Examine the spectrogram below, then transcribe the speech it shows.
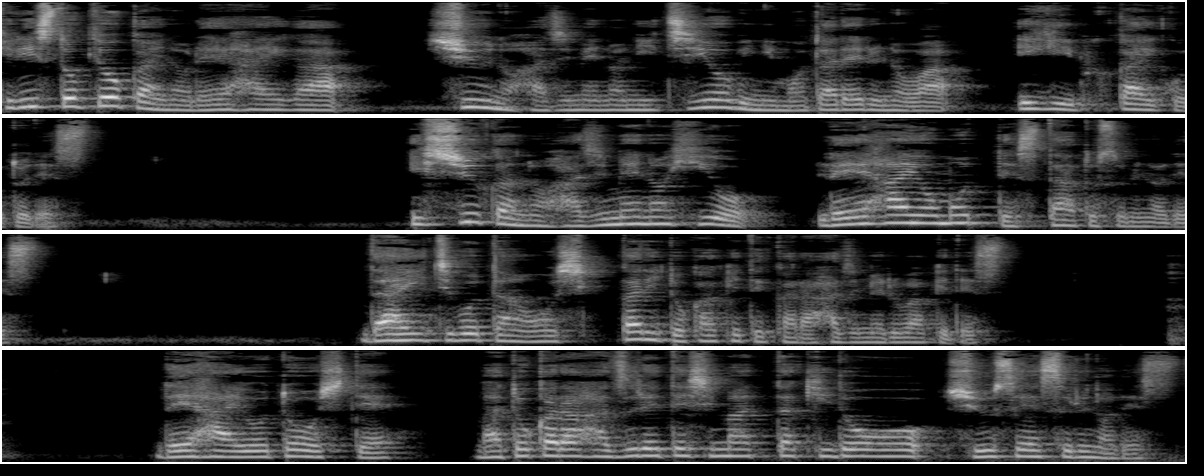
キリスト教会の礼拝が週の初めの日曜日に持たれるのは意義深いことです。一週間の初めの日を礼拝をもってスタートするのです。第一ボタンをしっかりとかけてから始めるわけです。礼拝を通して的から外れてしまった軌道を修正するのです。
